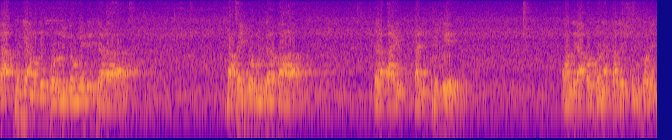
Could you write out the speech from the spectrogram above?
তার থেকে আমাদের পৌর নিগমের যারা সাফাই কর্মীরা বা যারা বাড়ি বাড়ি থেকে আমাদের আবর্জনা কালেকশন করেন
